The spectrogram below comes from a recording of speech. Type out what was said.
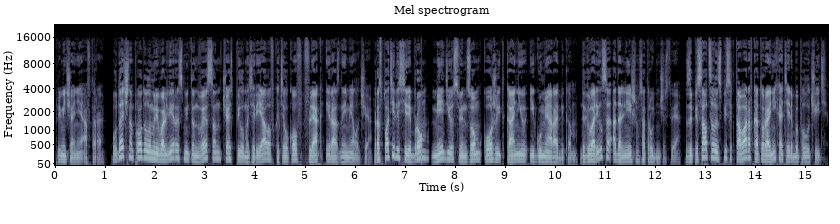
Примечание автора. Удачно продал им револьверы Смит Вессон, часть пиломатериалов, котелков, фляг и разные мелочи. Расплатились серебром, медью, свинцом, кожей, тканью и гумиарабиком. Договорился о дальнейшем сотрудничестве. Записал целый список товаров, которые они хотели бы получить.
